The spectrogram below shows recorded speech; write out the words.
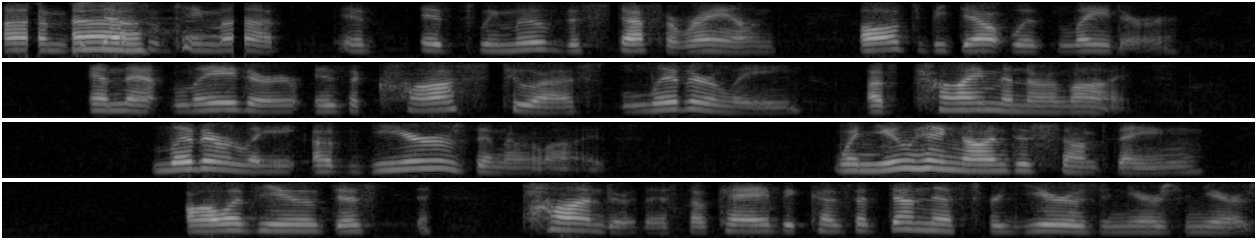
Um, but Uh. that's what came up. It, it's we move the stuff around, all to be dealt with later, and that later is a cost to us, literally, of time in our lives, literally of years in our lives. When you hang on to something, all of you just ponder this, okay? Because I've done this for years and years and years.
